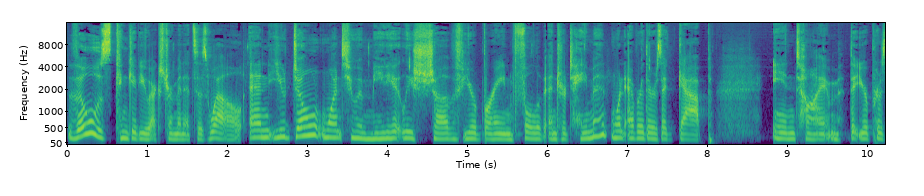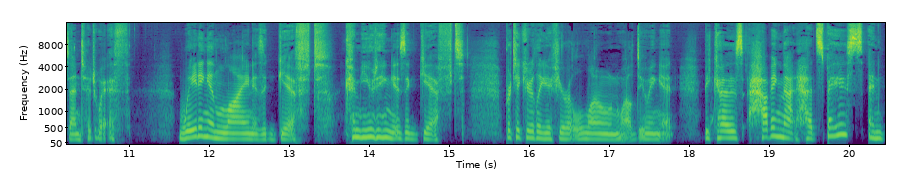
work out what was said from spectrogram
those can give you extra minutes as well. And you don't want to immediately shove your brain full of entertainment whenever there's a gap in time that you're presented with. Waiting in line is a gift. Commuting is a gift, particularly if you're alone while doing it, because having that headspace and,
